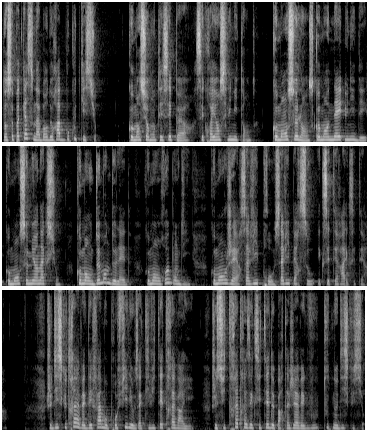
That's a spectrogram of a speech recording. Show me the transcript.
Dans ce podcast, on abordera beaucoup de questions. Comment surmonter ses peurs, ses croyances limitantes? Comment on se lance? Comment naît une idée? Comment on se met en action? Comment on demande de l'aide? Comment on rebondit? Comment on gère sa vie pro, sa vie perso, etc., etc. Je discuterai avec des femmes au profil et aux activités très variées. Je suis très très excitée de partager avec vous toutes nos discussions.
